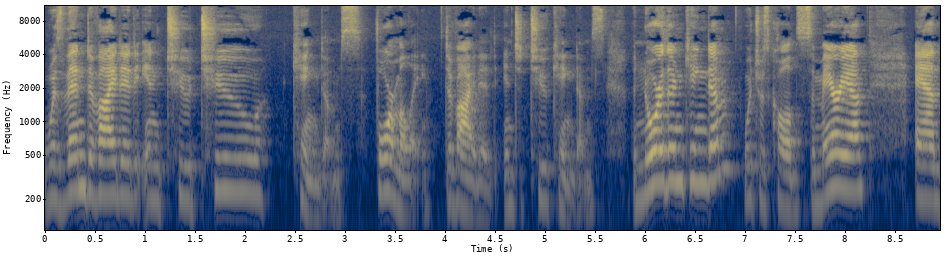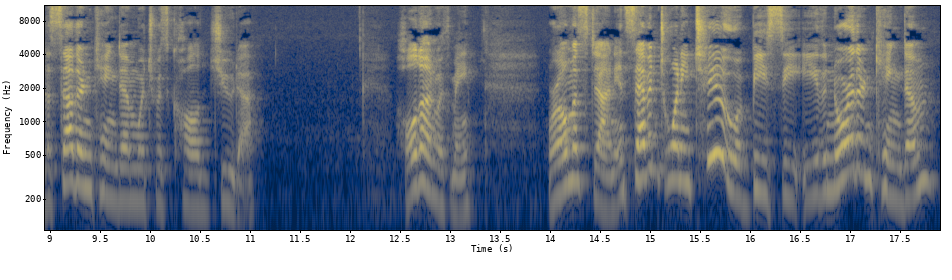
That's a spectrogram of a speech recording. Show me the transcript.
was then divided into two kingdoms, formally divided into two kingdoms. The northern kingdom, which was called Samaria, and the southern kingdom, which was called Judah. Hold on with me. We're almost done. In 722 BCE, the northern kingdom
